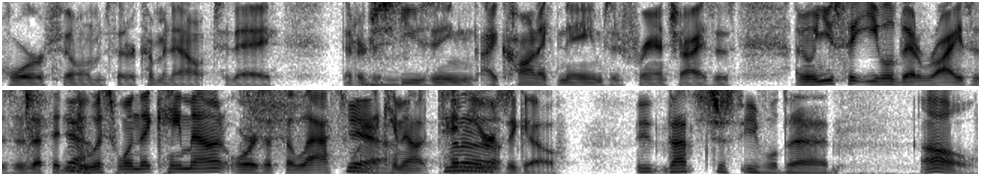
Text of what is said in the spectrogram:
horror films that are coming out today that are just Mm-hmm. using iconic names and franchises. I mean, when you say Evil Dead Rises, is that the Yeah. newest one that came out, or is that the last one that came out ten no, no. years ago? It- That's just Evil Dead. Oh,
